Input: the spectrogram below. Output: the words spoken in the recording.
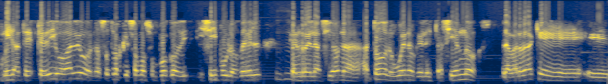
Mira, te, digo algo, nosotros que somos un poco discípulos de él en relación a, todo lo bueno que él está haciendo, la verdad que eh,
